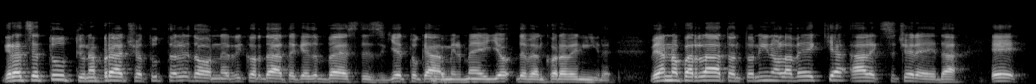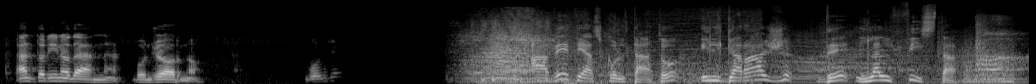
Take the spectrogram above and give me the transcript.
Grazie a tutti, un abbraccio a tutte le donne. Ricordate che the best is yet to come, il meglio deve ancora venire. Vi hanno parlato Antonino Lavecchia, Alex Cereda e Antonino Danna. Buongiorno. Buongiorno. Avete ascoltato il garage dell'Alfista.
